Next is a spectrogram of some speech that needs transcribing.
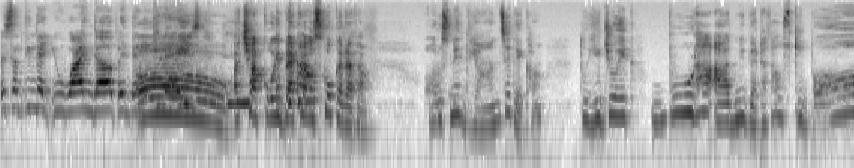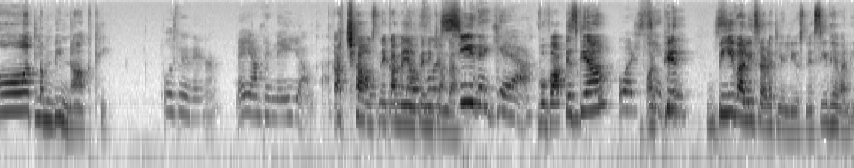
something that you wind up and then it अच्छा कोई बैठा उसको कर रहा था। और उसने ध्यान से देखा तो ये जो एक बूढ़ा आदमी बैठा था उसकी बहुत लंबी नाक थी। तो उसने देखा मैं यहाँ पे नहीं जाऊँगा। अच्छा उसने कहा मैं यहाँ पे तो नहीं जाऊँगा। सीधे गया। वो वापस गया और और फिर बी वाली सड़क ले ली उसने सीधे वाली।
